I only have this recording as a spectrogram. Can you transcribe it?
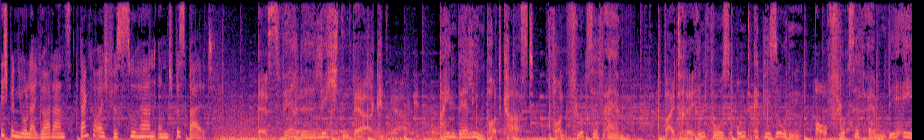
Ich bin Jola Jordans. Danke euch fürs Zuhören und bis bald. Es werde Lichtenberg. Ein Berlin-Podcast von Flux FM. Weitere Infos und Episoden auf fluxfm.de.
